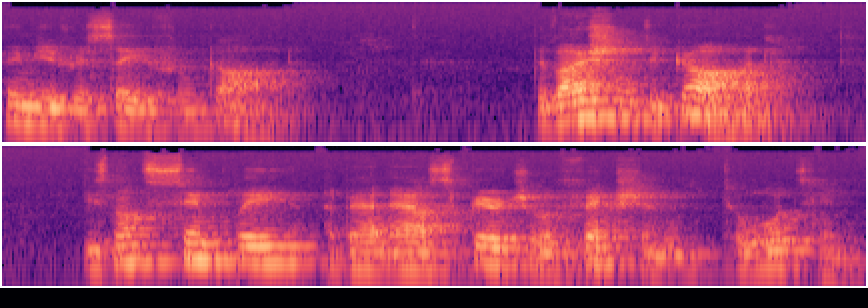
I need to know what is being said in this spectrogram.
whom you've received from God. Devotion to God is not simply about our spiritual affection towards Him.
